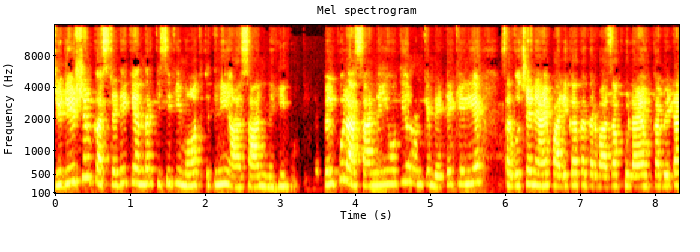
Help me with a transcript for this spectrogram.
जुडिशियल कस्टडी के अंदर किसी की मौत इतनी आसान नहीं होती है। बिल्कुल आसान नहीं होती और उनके बेटे के लिए सर्वोच्च न्यायपालिका का दरवाज़ा खुला है, उनका बेटा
